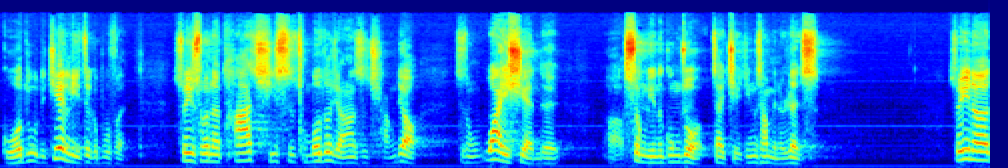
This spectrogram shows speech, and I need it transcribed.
国度的建立这个部分，所以说呢，他其实从某种角度上是强调这种外显的啊圣灵的工作在解经上面的认识。所以呢，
